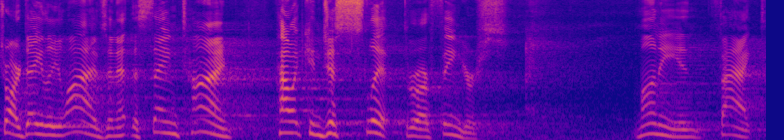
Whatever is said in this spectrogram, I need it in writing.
to our daily lives and at the same time, how it can just slip through our fingers. Money, in fact,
